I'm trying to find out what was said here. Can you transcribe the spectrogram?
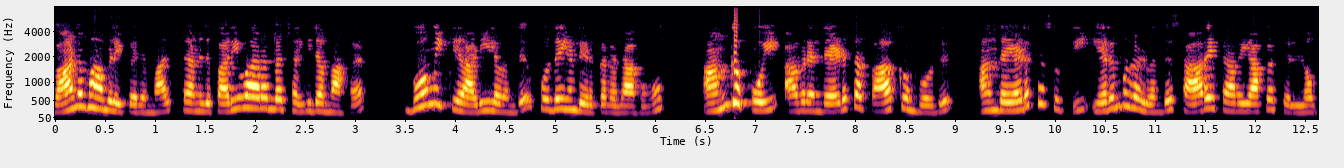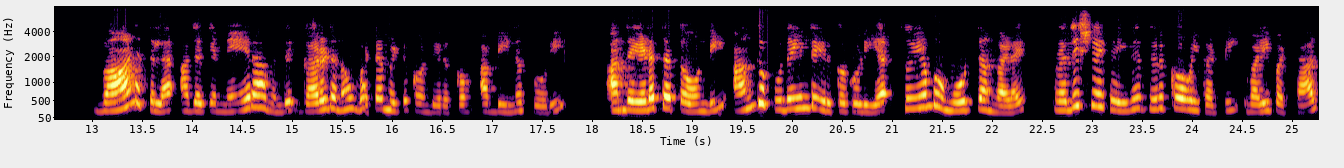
வானுமாமலை பெருமாள் தனது பரிவாரங்கள் சகிதமாக பூமிக்கு அடியில வந்து புதையுண்டு இருக்கிறதாகவும் அங்கு போய் அவர் அந்த இடத்த பார்க்கும்போது அந்த இடத்த சுத்தி எறும்புகள் வந்து சாறை சாறையாக செல்லும். வானத்துல அதற்கு நேரா வந்து கருடனும் வட்டமிட்டு கொண்டிருக்கும் அப்படின்னு கூறி அந்த இடத்தை தோண்டி அங்கு புதைந்து இருக்கக்கூடிய சுயம்பு மூர்த்தங்களை பிரதிஷ்டை செய்து திருக்கோவில் கட்டி வழிபட்டால்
